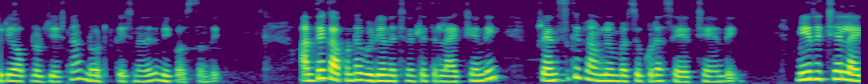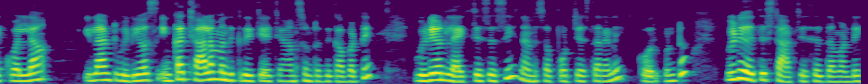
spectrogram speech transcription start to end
వీడియో అప్లోడ్ చేసినా నోటిఫికేషన్ అనేది మీకు వస్తుంది. అంతేకాకుండా వీడియో నచ్చినట్లయితే లైక్ చేయండి ఫ్రెండ్స్కి ఫ్యామిలీ మెంబర్స్కి కూడా షేర్ చేయండి. మీరు ఇచ్చే లైక్ వల్ల ఇలాంటి వీడియోస్ ఇంకా చాలామందికి రీచ్ అయ్యే ఛాన్స్ ఉంటుంది కాబట్టి వీడియోని లైక్ చేసేసి నన్ను సపోర్ట్ చేస్తారని కోరుకుంటూ వీడియో అయితే స్టార్ట్ చేసేద్దామండి.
